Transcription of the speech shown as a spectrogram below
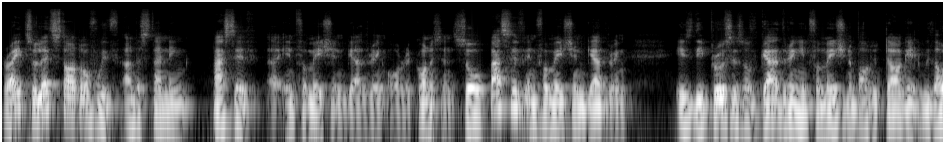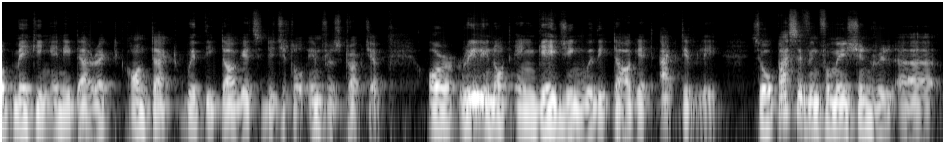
right? So let's start off with understanding passive uh, information gathering or reconnaissance. So passive information gathering is the process of gathering information about a target without making any direct contact with the target's digital infrastructure or really not engaging with the target actively. So passive information uh,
